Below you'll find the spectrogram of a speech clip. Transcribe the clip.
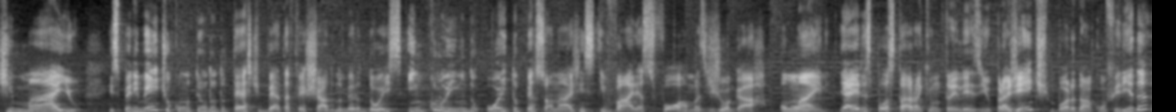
de maio. Experimente o conteúdo do teste beta fechado número 2, incluindo 8 personagens e várias formas de jogar online. E aí eles postaram aqui aqui um trailerzinho pra gente, bora dar uma conferida.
